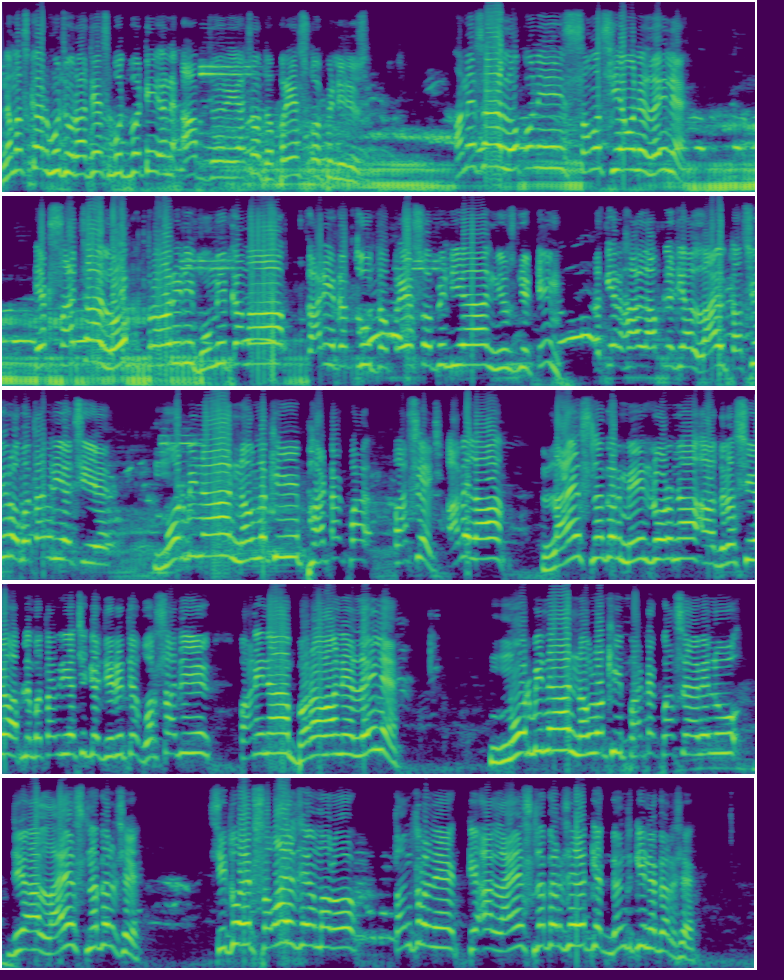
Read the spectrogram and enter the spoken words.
નમસ્કાર, હું છું રાધેશ બુદ્ધભટ્ટી અને આપ જોઈ રહ્યા છો the press of India news. હંમેશા લોકોની સમસ્યાઓને લઈને એક સાચા લોક પ્રહરીની ભૂમિકામાં કાર્ય કરતું ધ પ્રેસ ઓફ ઇન્ડિયા ન્યૂઝની ટીમ. અત્યારે હાલ આપણે જે આ લાઈવ તસવીરો બતાવી રહ્યા છીએ મોરબીના નવલખી ફાટક પાસે જ આવેલા લાયન્સનગર મેઇન રોડના આ દ્રશ્યો આપણે બતાવી રહ્યા છીએ કે જે રીતે વરસાદી પાણીના ભરાવાને લઈને મોરબીના નવલખી ફાટક પાસે આવેલું જે આ લાયન્સનગર છે, સીધો એક સવાલ છે અમારો તંત્રને કે આ લાયન્સનગર છે કે ગંદકીનગર છે?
